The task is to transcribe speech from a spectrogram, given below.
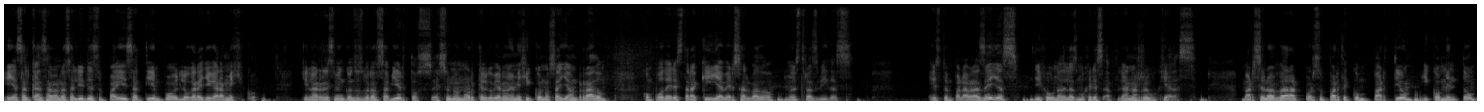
Ellas alcanzaron a salir de su país a tiempo y lograr llegar a México, quien las reciben con sus brazos abiertos. Es un honor que el gobierno de México nos haya honrado con poder estar aquí y haber salvado nuestras vidas. Esto en palabras de ellas, dijo una de las mujeres afganas refugiadas. Marcelo Alvara, por su parte, compartió y comentó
